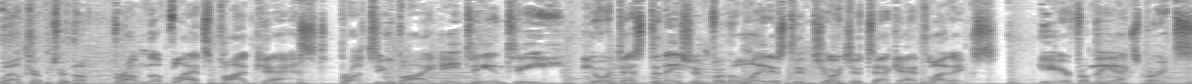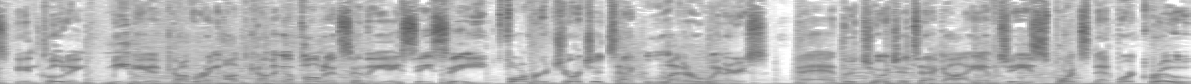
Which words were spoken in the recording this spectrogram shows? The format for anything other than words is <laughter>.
Welcome to the From the Flats podcast, brought to you by AT&T, your destination for the latest in Georgia Tech athletics. Hear from the experts, including media covering upcoming opponents in the ACC, former Georgia Tech letter winners, and the Georgia Tech IMG Sports Network crew.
